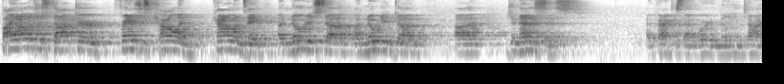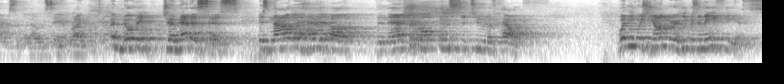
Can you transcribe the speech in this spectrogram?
Biologist Dr. Francis Collins, Collins a, a, noticed, uh, a noted uh, uh, geneticist, I practiced that word a million times so that I would say it right, a noted geneticist is now the head of the National Institute of Health. When he was younger, he was an atheist,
